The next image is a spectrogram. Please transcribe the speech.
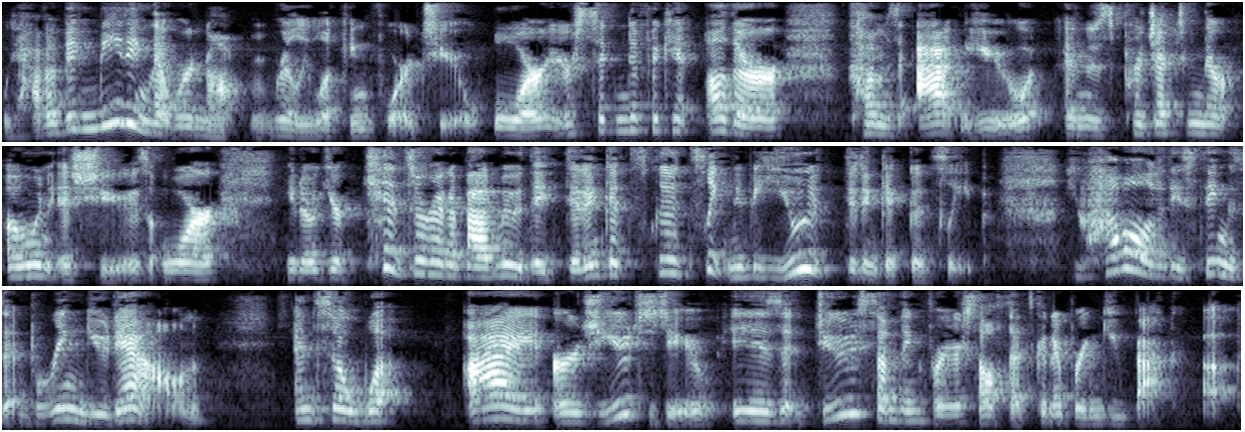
We have a big meeting that we're not really looking forward to, or your significant other comes at you and is projecting their own issues, or you know, your kids are in a bad mood. They didn't get good sleep. Maybe you didn't get good sleep. You have all of these things that bring you down. And so, what I urge you to do is do something for yourself that's going to bring you back up.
